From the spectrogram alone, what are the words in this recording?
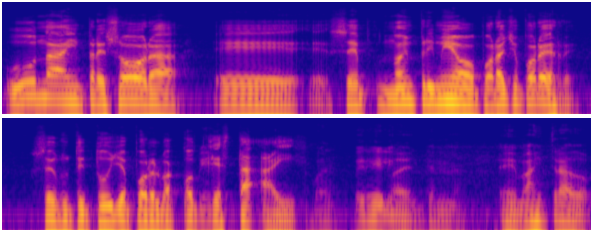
una impresora eh, se, no imprimió por H por R, se sustituye por el BACOT que está ahí. Virgilio, Bueno. termina. Eh, magistrado,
